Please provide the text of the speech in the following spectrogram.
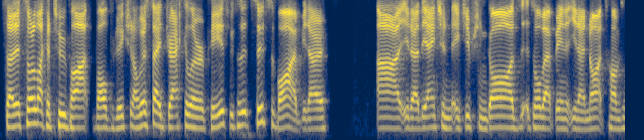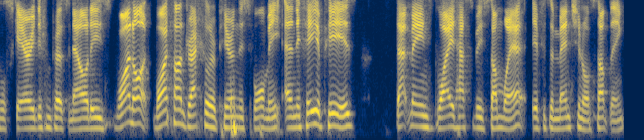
So it's sort of like a two-part bold prediction. I'm going to say Dracula appears because it suits the vibe. You know, uh, you know the ancient Egyptian gods. It's all about being, you know, nighttime's all scary, different personalities. Why not? Why can't Dracula appear in this for me? And if he appears, that means Blade has to be somewhere. If it's a mention or something,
